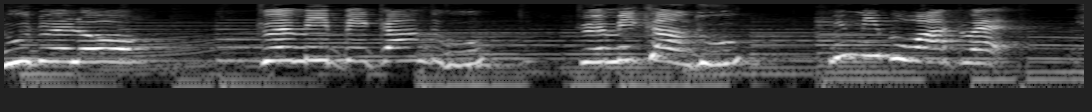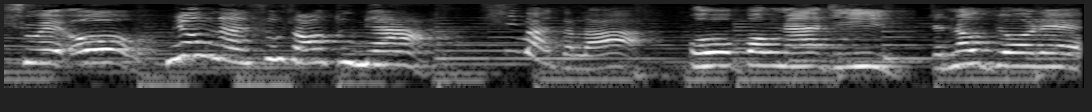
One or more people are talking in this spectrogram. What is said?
လူတွေလိုကျွေးမိပေးကန်းသူကျွေးမိခံသူမိမိဘဝအတွက်ရွှေအိုးမြုပ်နှံစုဆောင်သူများရှိပါသလား။အိုပုံနာကြီးကျွန်ုပ်ပြောတဲ့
